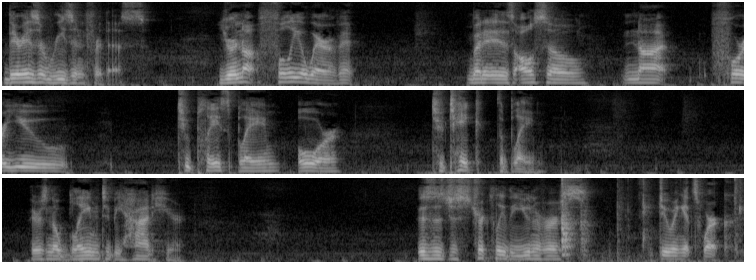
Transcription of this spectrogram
There is a reason for this. You're not fully aware of it, but it is also not for you to place blame or to take the blame. There's no blame to be had here. This is just strictly the universe doing its work,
